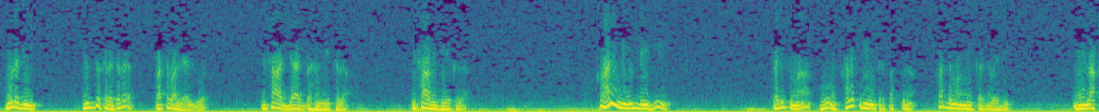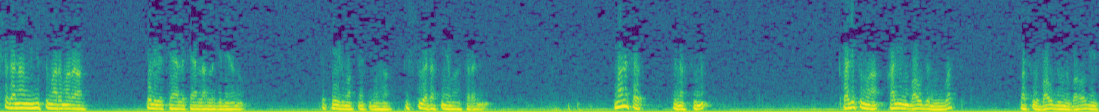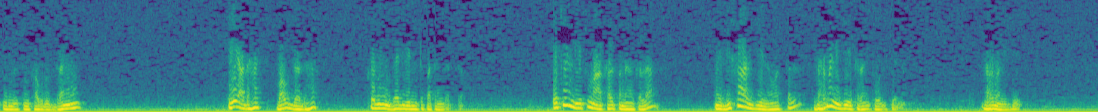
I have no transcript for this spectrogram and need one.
මුලදී යුද්ධ කර කර රටවල් ඇල්ලුවා. නිසා ජයග්‍රහණය කළා. විසා විජය කළා. කාලිංග යුද්ධයේදී රජතුමා බොහොම කලකිරීමකටපත් වුණා. මොකද්ද මම මේ කරන වැඩේ? මේ ලක්ෂ ගණන් මිනිස්සු මර මර පොළවේ කෑල්ල කෑල්ල අල්ලගෙන යනවා. ඒ තේරුමක් නැති මහා පිස්සු වැඩක් නියම කරන්නේ. මනස වෙනස් වුණා. රජතුමා කලින් බෞද්ධ නුවත් පසු බෞද්ධ වුණ බව මේ පින්වතුන් කවුරුත් දන්නවා. ඒ අදහස් බෞද්ධ අදහස් ක්‍රමයෙන් වැඩි වෙන්නට පටන් ගත්තා. එතෙන් දීතුමා කල්පනා කළා මේ දිසා විජය නවත්තලා ධර්ම විජය කරන්න ඕන කියලා. ධර්ම විජය.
